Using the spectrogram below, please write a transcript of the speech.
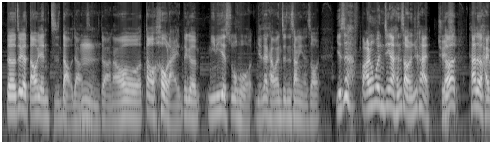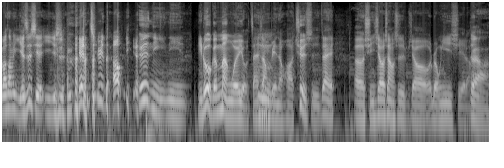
的这个导演指导这样子，对吧？然后到后来那个《迷离夜书火》也在台湾正式上映的时候，也是乏人问津啊，很少人去看。然后他的海报上面也是写蚁人编剧导演，因为你你。你如果跟漫威有沾上边的话，确实在呃行销上是比较容易一些了。对啊，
